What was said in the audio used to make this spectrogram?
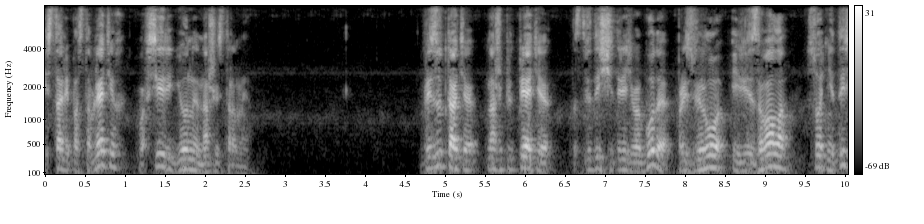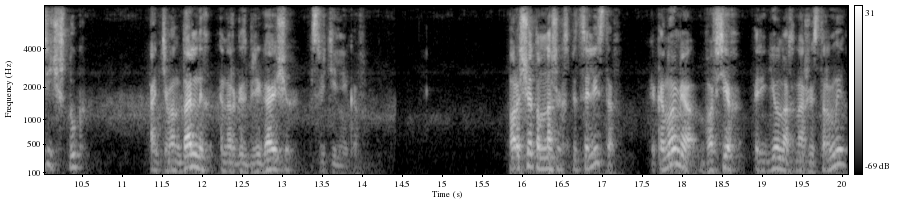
и стали поставлять их во все регионы нашей страны. В результате наше предприятие с 2003 года произвело и реализовало сотни тысяч штук антивандальных энергосберегающих светильников. По расчетам наших специалистов, экономия во всех регионах нашей страны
